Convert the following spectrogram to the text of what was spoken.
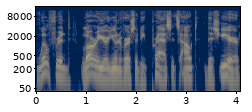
Wilfrid Laurier University Press. It's out this year.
